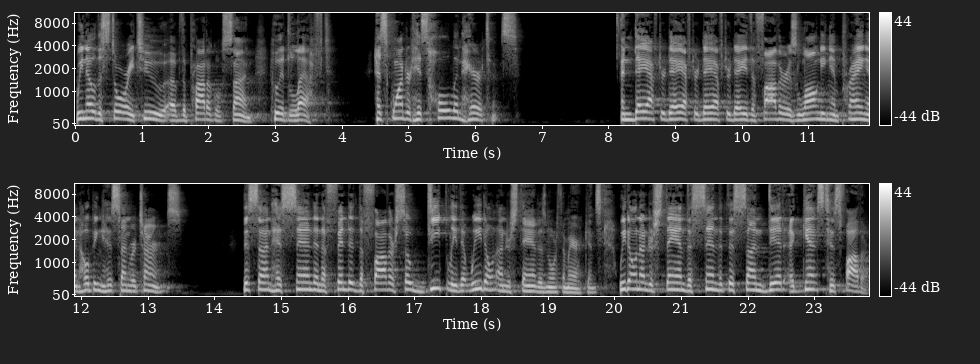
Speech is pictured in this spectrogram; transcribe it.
We know the story too of the prodigal son who had left, had squandered his whole inheritance. And day after day after day after day, the father is longing and praying and hoping his son returns. This son has sinned and offended the father so deeply that we don't understand as North Americans. We don't understand the sin that this son did against his father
